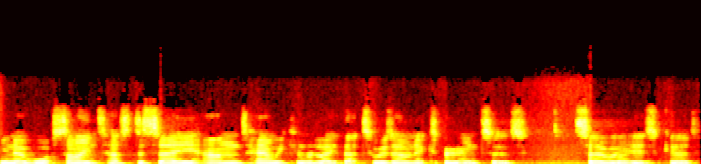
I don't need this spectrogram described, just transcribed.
you know, what science has to say and how he can relate that to his own experiences. So right. it's good.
